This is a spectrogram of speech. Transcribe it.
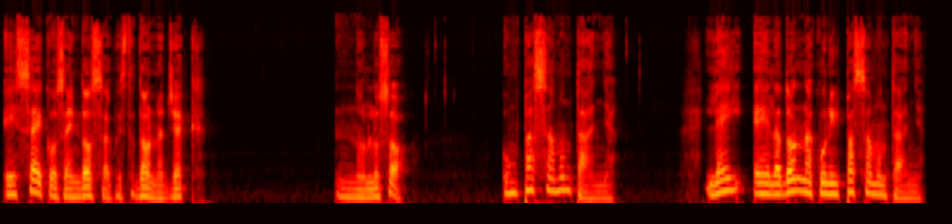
E sai cosa indossa questa donna, Jack? Non lo so. Un passamontagna. Lei è la donna con il passamontagna.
